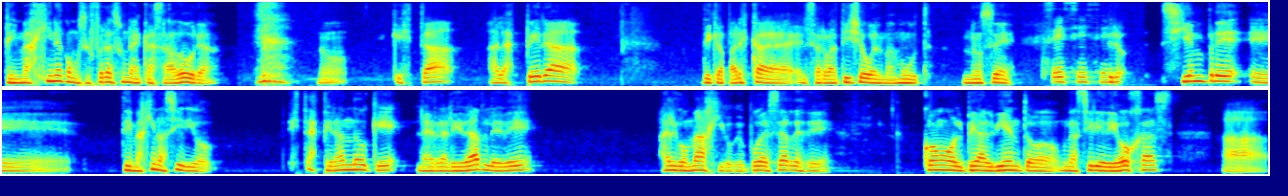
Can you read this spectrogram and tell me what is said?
te imagina como si fueras una cazadora, ¿no? que está a la espera de que aparezca el cervatillo o el mamut, no sé. Sí, sí, sí. Pero siempre eh, te imagino así, digo, está esperando que la realidad le dé algo mágico, que puede ser desde cómo golpea el viento una serie de hojas, a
